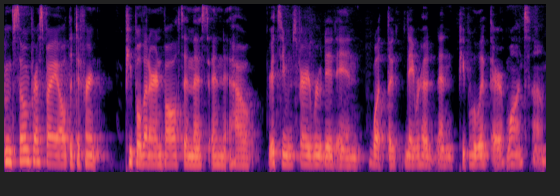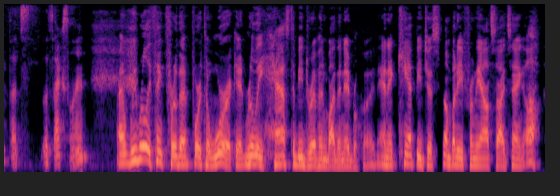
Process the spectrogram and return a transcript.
I'm so impressed by all the different people that are involved in this and how it seems very rooted in what the neighborhood and people who live there want. Um, that's that's excellent. And we really think for that for it to work, it really has to be driven by the neighborhood, and it can't be just somebody from the outside saying, "Ah, oh,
